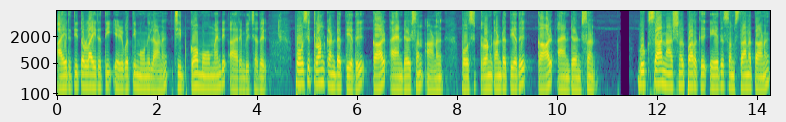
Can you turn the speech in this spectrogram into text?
ആയിരത്തി തൊള്ളായിരത്തി എഴുപത്തി മൂന്നിലാണ് ചിപ്കോ മൂവ്മെന്റ് ആരംഭിച്ചത്. പോസിട്രോൺ കണ്ടെത്തിയത് കാൾ ആൻഡേഴ്സൺ ആണ്. പോസിട്രോൺ കണ്ടെത്തിയത് Carl Anderson. Buxa national park ഏത് സംസ്ഥാനത്താണ്?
